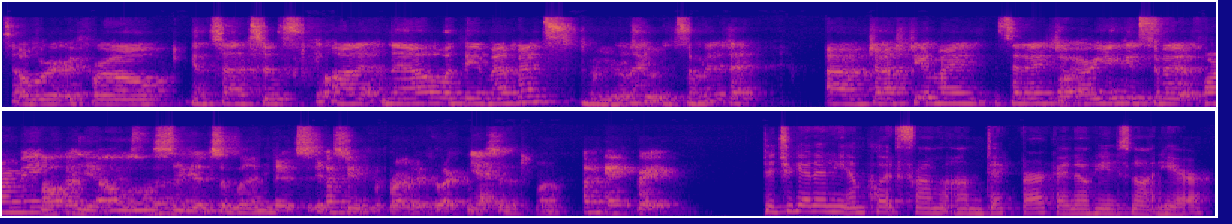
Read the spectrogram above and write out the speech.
So we're, if we're all consensus on it now with the amendments, then I can submit that. Um, Josh, do you mind sending it to, or you can submit it for me? Oh, yeah, I'll, I'll send it to Lynn. It's, it's Okay. due for Friday, but I Yeah. can send it tomorrow. Okay, great. Did you get any input from um, Dick Burke? I know he's not here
